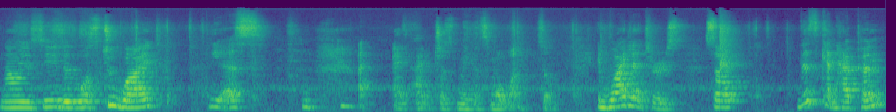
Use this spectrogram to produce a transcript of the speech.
Now you see that was too wide, the S. I, I just make a small one. So in wide letters. So this can happen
